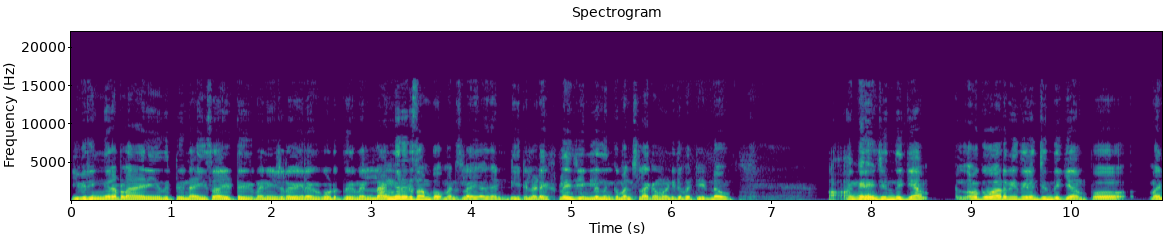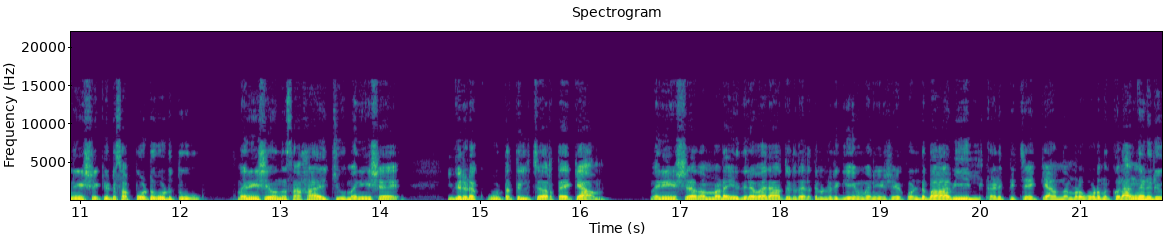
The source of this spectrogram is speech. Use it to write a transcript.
ഇവരിങ്ങനെ പ്ലാൻ ചെയ്തിട്ട് നൈസായിട്ട് മനീഷയുടെ കയ്യിലൊക്കെ കൊടുത്ത് മെല്ലെ അങ്ങനെ ഒരു സംഭവം മനസ്സിലായി? ഞാൻ ഡീറ്റെയിൽ ആയിട്ട് എക്സ്പ്ലെയിൻ ചെയ്യുന്നില്ല നിങ്ങൾക്ക് മനസ്സിലാക്കാൻ വേണ്ടിയിട്ട് പറ്റിയിട്ടുണ്ടാവും. അങ്ങനെയും ചിന്തിക്കാം. നമുക്ക് വേറെ രീതിയിലും ചിന്തിക്കാം. ഇപ്പോൾ മനീഷയ്ക്ക് ഒരു സപ്പോർട്ട് കൊടുത്തു. മനീഷയെ ഒന്ന് സഹായിച്ചു. മനീഷയെ ഇവരുടെ കൂട്ടത്തിൽ ചേർത്തേക്കാം. മനീഷ നമ്മുടെ എതിരെ വരാത്തൊരു തരത്തിലുള്ള ഒരു ഗെയിം മനീഷയെ കൊണ്ട് ഭാവിയിൽ കളിപ്പിച്ചേക്കാം. നമ്മുടെ കൂടെ നിൽക്കില്ല അങ്ങനെ ഒരു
